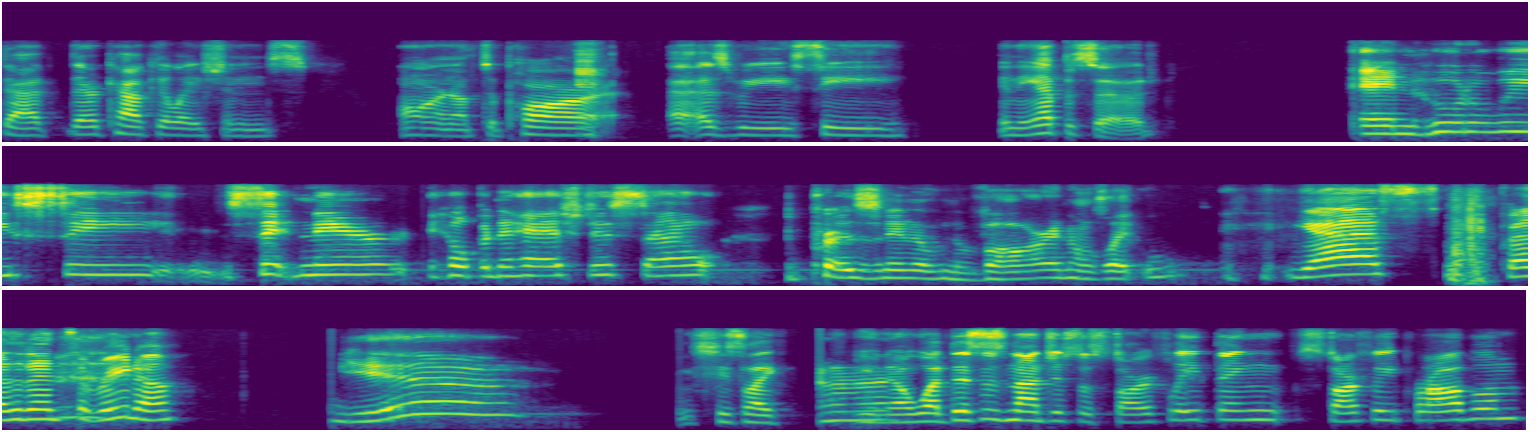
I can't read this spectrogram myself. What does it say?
that their calculations aren't up to par as we see in the episode. And who do we see sitting there helping to hash this out? The president of Ni'Var. And I was like, Ooh. yes, President T'Rina. Yeah. She's like, uh, you know what? This is not just a Starfleet thing, Starfleet problem.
